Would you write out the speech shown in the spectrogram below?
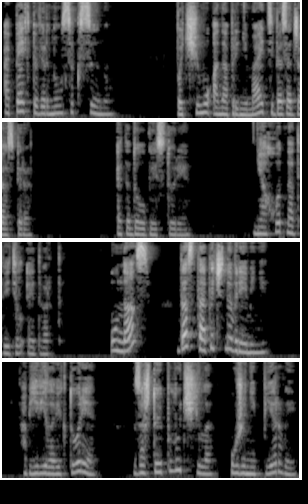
опять повернулся к сыну. «Почему она принимает тебя за Джаспера?» «Это долгая история», — неохотно ответил Эдвард. «У нас достаточно времени», объявила Виктория, за что и получила уже не первый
